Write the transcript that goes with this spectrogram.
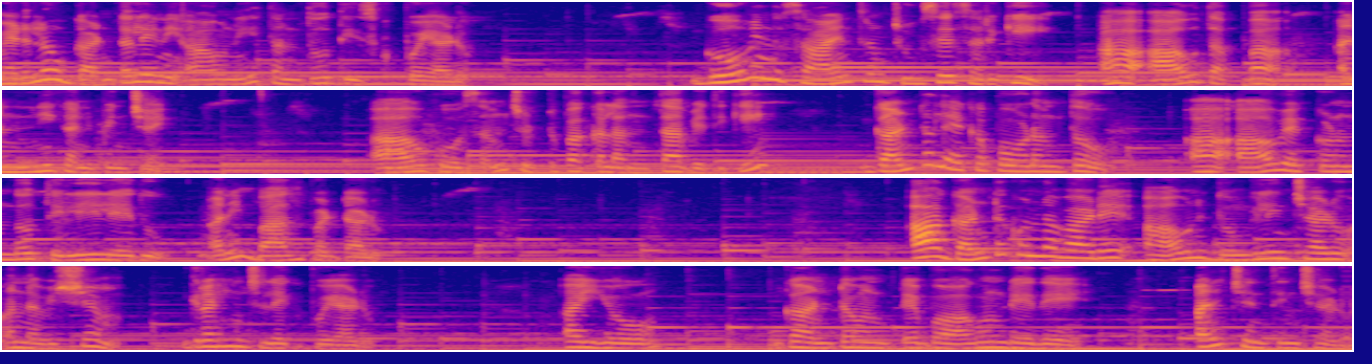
మెడలో గంటలేని ఆవుని తనతో తీసుకుపోయాడు. గోవిందు సాయంత్రం చూసేసరికి ఆ ఆవు తప్ప అన్నీ కనిపించాయి. ఆవు కోసం చుట్టుపక్కలంతా వెతికి గంట లేకపోవడంతో ఆ ఆవు ఎక్కడుందో తెలియలేదు అని బాధపడ్డాడు. ఆ గంటకున్నవాడే ఆవుని దొంగిలించాడు అన్న విషయం గ్రహించలేకపోయాడు. అయ్యో గంట ఉంటే బాగుండేదే అని చింతించాడు.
